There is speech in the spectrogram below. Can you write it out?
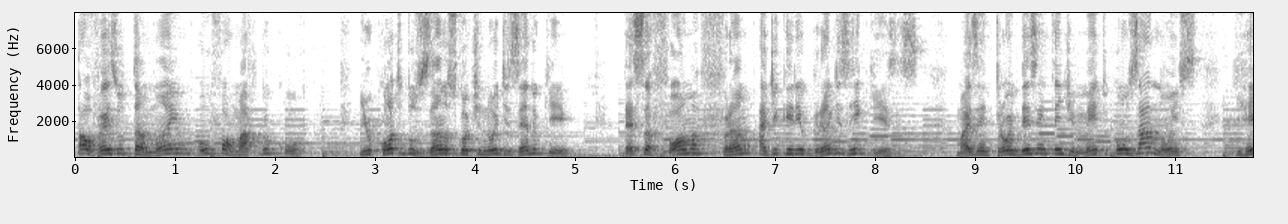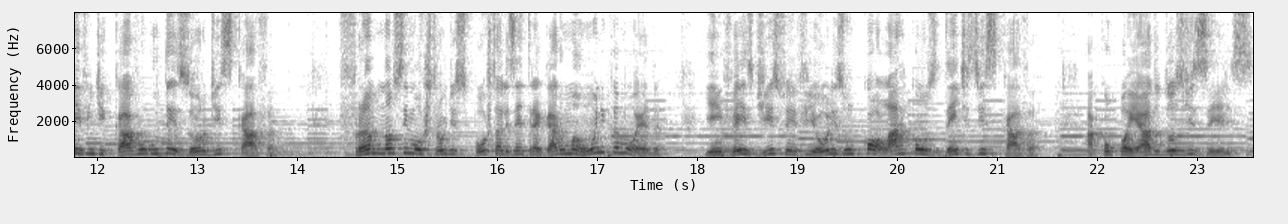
Talvez o tamanho ou o formato do corpo. E o Conto dos Anos continua dizendo que, dessa forma, Fram adquiriu grandes riquezas. mas entrou em desentendimento com os Anões, que reivindicavam o tesouro de Scatha. Fram não se mostrou disposto a lhes entregar uma única moeda, e em vez disso enviou-lhes um colar com os dentes de Scatha, acompanhado dos dizeres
